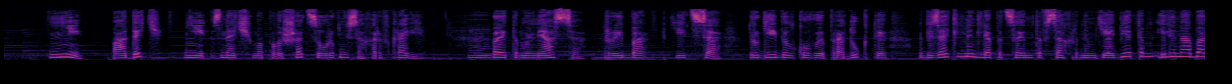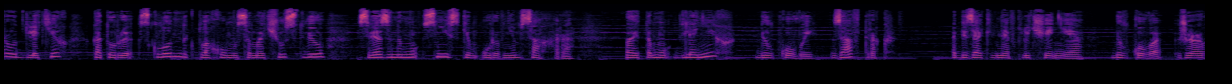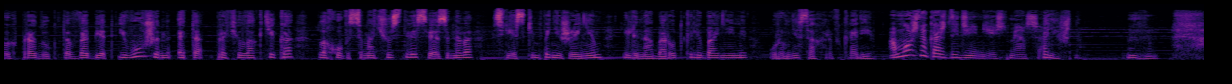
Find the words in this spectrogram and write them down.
ни падать, ни значимо повышаться уровню сахара в крови. М. Поэтому мясо, рыба, птица, другие белковые продукты обязательны для пациентов с сахарным диабетом или наоборот для тех, которые склонны к плохому самочувствию, связанному с низким уровнем сахара. Поэтому для них белковый завтрак, обязательное включение белково-жировых продуктов в обед и в ужин – это профилактика плохого самочувствия, связанного с резким понижением или, наоборот, колебаниями уровня сахара в крови. А можно каждый день есть мясо? Конечно. Мгм.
